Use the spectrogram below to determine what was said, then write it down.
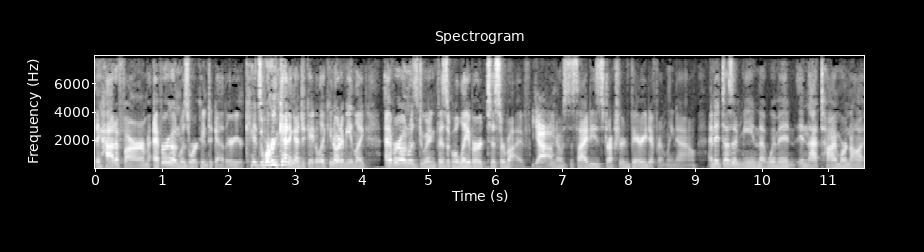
They had a farm. Everyone was working together. Your kids weren't getting educated. Like, you know what I mean? Like, everyone was doing physical labor to survive. Yeah. You know, society's structured very differently now. And it doesn't mean that women in that time were not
